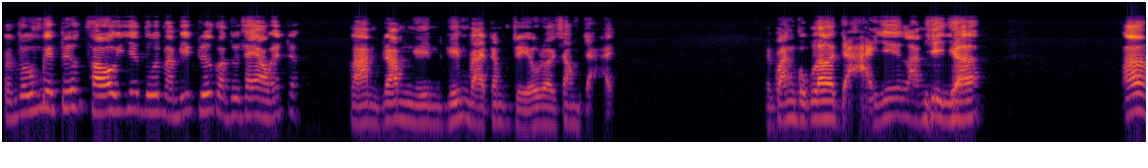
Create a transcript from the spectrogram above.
Còn tôi không biết trước thôi chứ tôi mà biết trước là tôi theo ít á. Làm trăm nghìn kiếm vài trăm triệu rồi xong chạy. Quăng cục lơ chạy chứ làm gì giờ? À,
